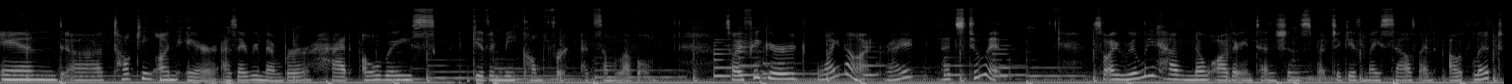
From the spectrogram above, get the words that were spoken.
And uh, talking on air, as I remember, had always given me comfort at some level. So I figured, why not, right? Let's do it. So I really have no other intentions but to give myself an outlet,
